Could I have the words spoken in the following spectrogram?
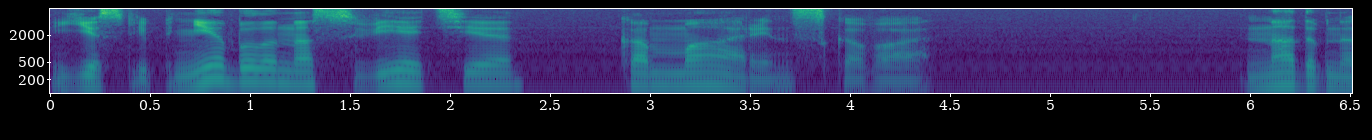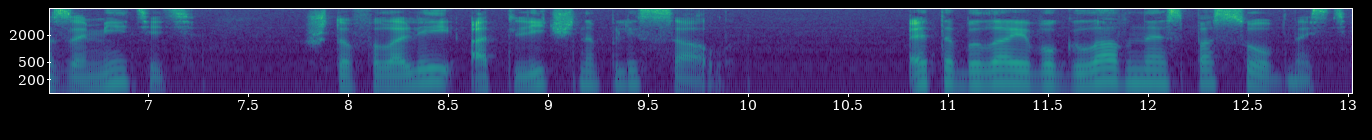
если б не было на свете Камаринского. Надобно заметить, что Фалалей отлично плясал. Это была его главная способность,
